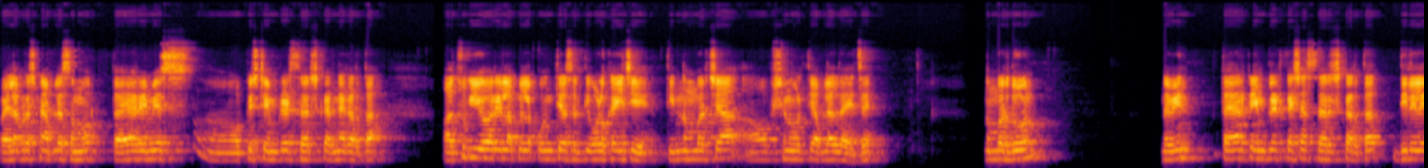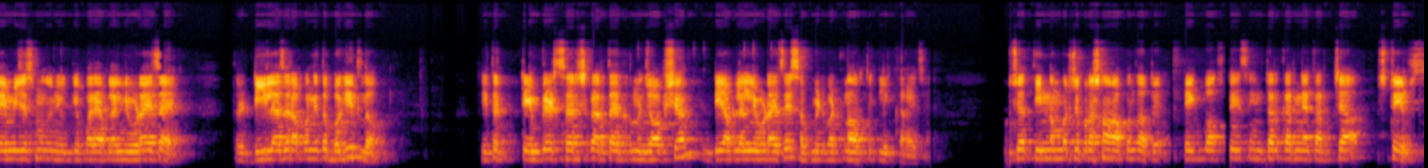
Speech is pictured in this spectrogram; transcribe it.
पहिला प्रश्न आपल्यासमोर तयार M S office template search करण्याकरता अचूक यू आर एल आपल्याला कोणती असेल ती ओळखायची आहे तीन नंबरच्या ऑप्शनवरती आपल्याला जायचंय. नंबर दोन नवीन तयार टेम्पलेट कशा सर्च करतात? दिलेल्या इमेजेस मधून योग्य पर्याय आपल्याला निवडायचा आहे. तर डी ला जर आपण इथं बघितलं इथं टेम्पलेट सर्च करता येतात म्हणजे ऑप्शन डी आपल्याला निवडायचं आहे सबमिट बटनावरती क्लिक करायचं आहे. पुढच्या तीन नंबरच्या प्रश्नावर आपण जातोय. टेक बॉक्स टेक्स्ट इंटर करण्याकरच्या स्टेप्स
